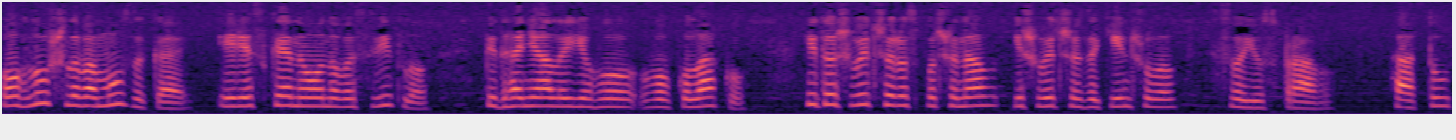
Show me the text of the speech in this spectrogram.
Оглушлива музика і різке неонове світло підганяли його вовкулаку, і то швидше розпочинав і швидше закінчував свою справу. А тут.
